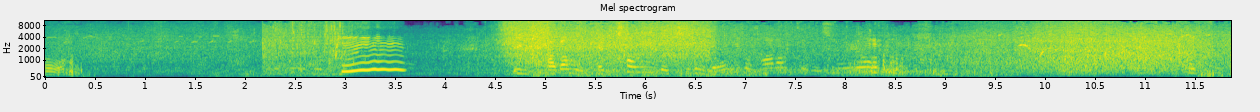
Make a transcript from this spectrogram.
개 뜨거워 으이 바닷물 개천인데 지금 여기서 사람들이 수영. 예쁘다.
